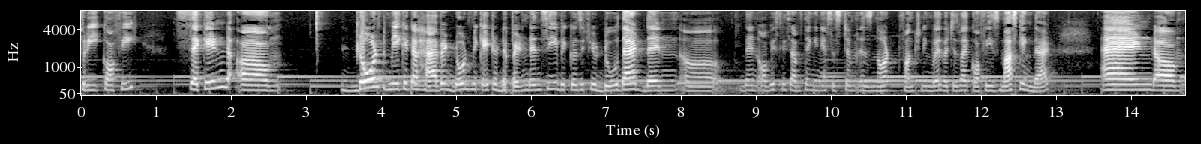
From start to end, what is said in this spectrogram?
free coffee. Second, um, don't make it a habit don't make it a dependency because if you do that then uh, then obviously something in your system is not functioning well which is why coffee is masking that and um,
